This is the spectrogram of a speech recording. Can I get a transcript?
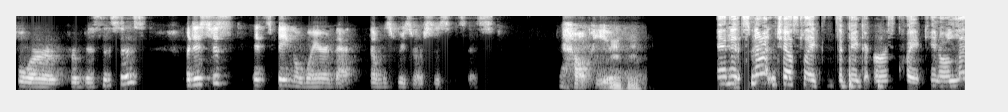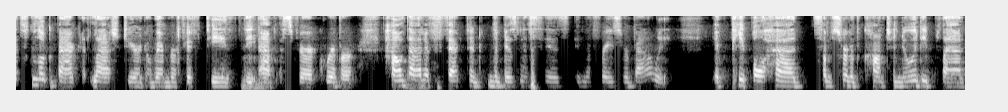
for for businesses but it's just it's being aware that those resources exist to help you. Mm-hmm. And it's not just like the big earthquake. You know, let's look back at last year, November 15th, the mm-hmm. atmospheric river, how that affected the businesses in the Fraser Valley. If people had some sort of continuity plan,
